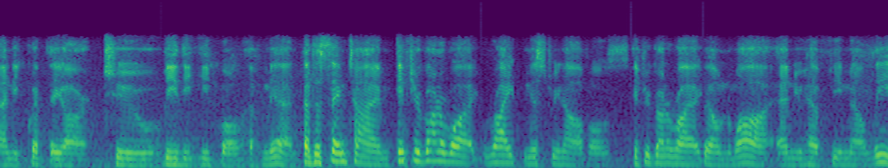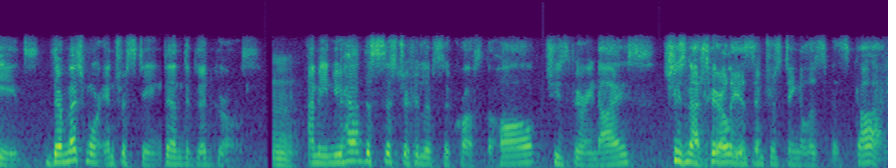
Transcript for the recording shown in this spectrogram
unequipped they are to be the equal of men. At the same time, if you're you're going to write, write mystery novels, if you're going to write film noir and you have female leads, they're much more interesting than the good girls. Mm. I mean, you have the sister who lives across the hall. She's very nice. She's not nearly as interesting Elizabeth Scott.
